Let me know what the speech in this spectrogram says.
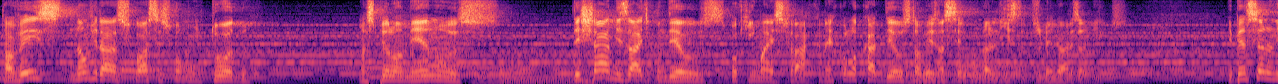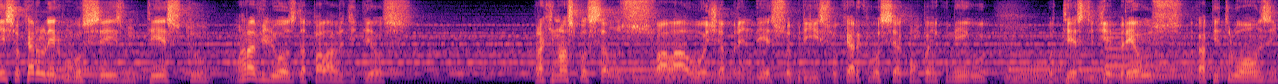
Talvez não virar as costas como um todo, mas pelo menos deixar a amizade com Deus um pouquinho mais fraca, né? Colocar Deus talvez na segunda lista dos melhores amigos. E pensando nisso, eu quero ler com vocês um texto maravilhoso da palavra de Deus, para que nós possamos falar hoje e aprender sobre isso. Eu quero que você acompanhe comigo o texto de Hebreus, no capítulo 11.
